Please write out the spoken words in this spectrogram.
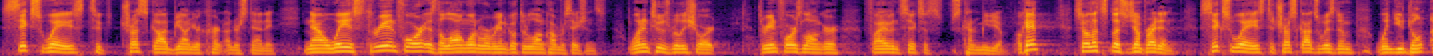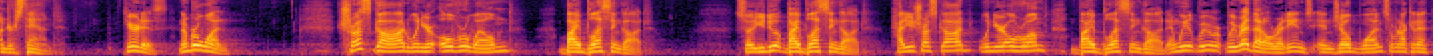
Six ways to trust God beyond your current understanding. Now, ways three and four is the long one where we're going to go through long conversations. One and two is really short. Three and four is longer. Five and six is just kind of medium. Okay? So let's, let's jump right in. Six ways to trust God's wisdom when you don't understand. Here it is. Number one, trust God when you're overwhelmed by blessing God. So you do it by blessing God. How do you trust God when you're overwhelmed? By blessing God. And we, we, we read that already in, in Job 1, so we're not going to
